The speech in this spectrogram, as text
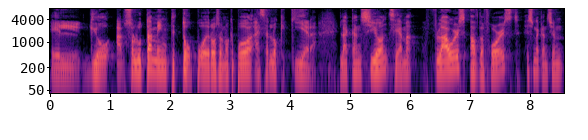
el yo absolutamente todopoderoso, ¿no? Que puedo hacer lo que quiera. La canción se llama Flowers of the Forest es una canción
